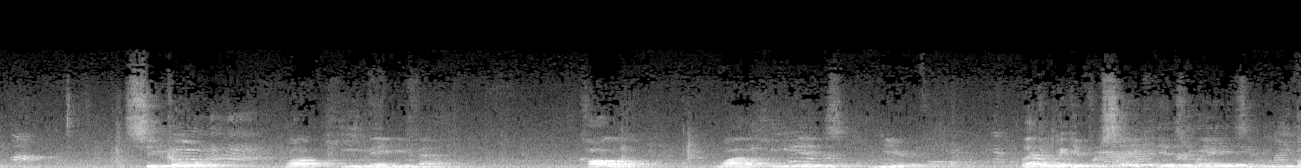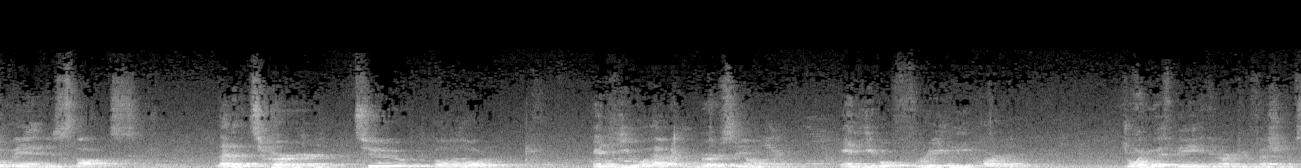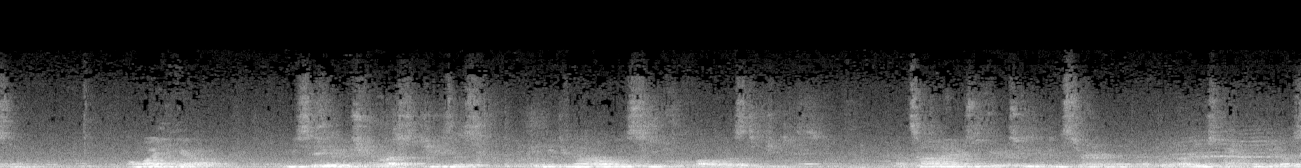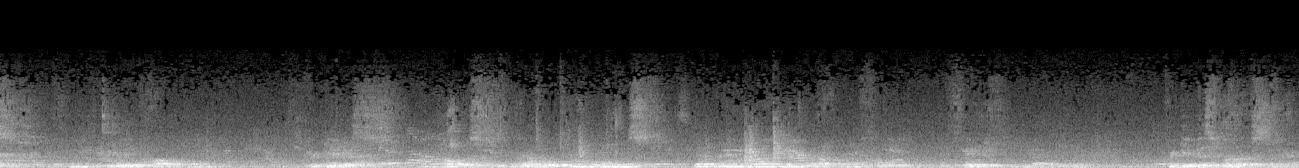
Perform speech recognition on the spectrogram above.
Seek the Lord while he may be found. Call on him while he is near. Let the wicked forsake his ways and the evil man his thoughts. Let him turn to the Lord, and he will have mercy on him, and he will freely pardon. Join with me in our confession of sin. Almighty God, we say we trust Jesus, but we do not always seek to follow to Jesus. At times we are too concerned with what others might think of us if we did follow him. Forgive us and help us to grow in boldness that we might live out more fully the faith you have given. Forgive us for our sins,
